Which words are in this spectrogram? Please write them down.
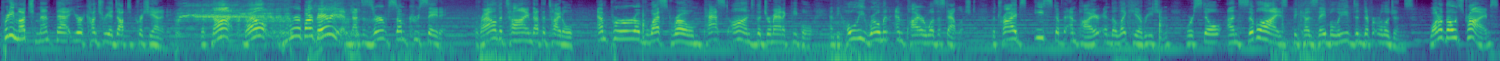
pretty much meant that your country adopted Christianity. If not, well, you were a barbarian that deserved some crusading. Around the time that the title Emperor of West Rome passed on to the Germanic people, and the Holy Roman Empire was established. The tribes east of the empire in the Lechia region were still uncivilized because they believed in different religions. One of those tribes,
